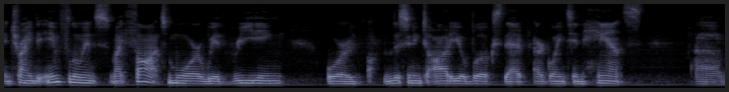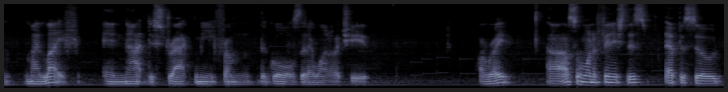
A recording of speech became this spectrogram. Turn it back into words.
and trying to influence my thoughts more with reading or listening to audiobooks that are going to enhance um, my life and not distract me from the goals that I want to achieve. All right. Uh, I also want to finish this episode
